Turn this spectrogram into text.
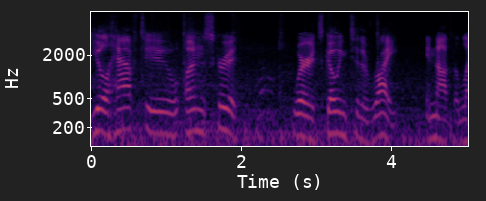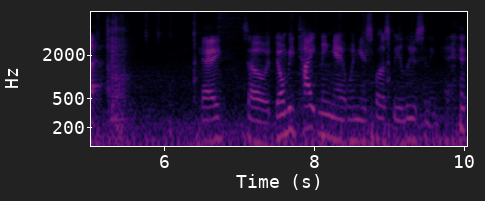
you'll have to unscrew it where it's going to the right and not the left. Okay? So don't be tightening it when you're supposed to be loosening it.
